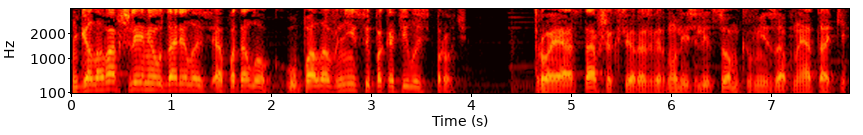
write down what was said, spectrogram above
Голова в шлеме ударилась о потолок, упала вниз и покатилась прочь. Трое оставшихся развернулись лицом к внезапной атаке.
